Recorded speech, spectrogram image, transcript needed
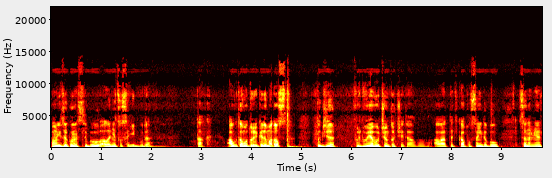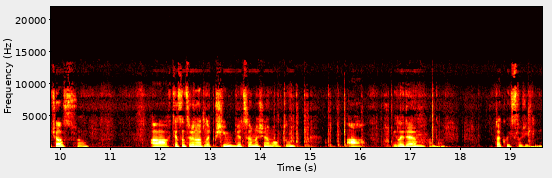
Vám nic jako neslibuju, ale něco se dít bude. Tak, auta, motoriky doma dost, takže furt je o čem točit, jako. ale teďka poslední dobu se neměl čas, jo. A chtěl jsem se věnovat lepším věcem, než jenom autům. A i lidem a tak. To je takový složitý,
